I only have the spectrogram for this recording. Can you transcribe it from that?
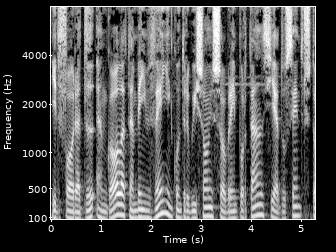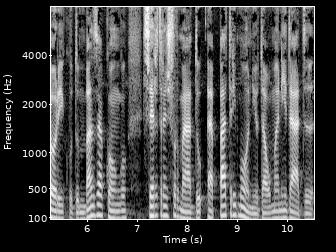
E de fora de Angola também vêm contribuições sobre a importância do Centro Histórico de Mbanza Congo ser transformado a património da humanidade.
